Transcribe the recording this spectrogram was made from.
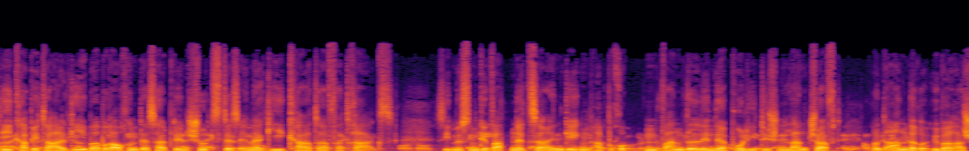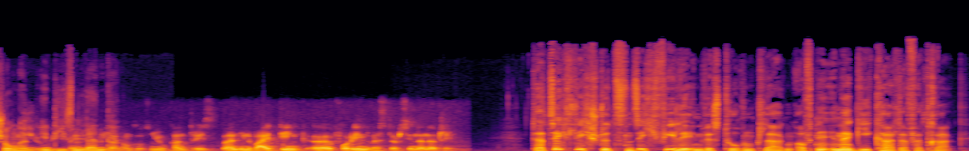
Die Kapitalgeber brauchen deshalb den Schutz des Energiecharta-Vertrags. Sie müssen gewappnet sein gegen abrupten Wandel in der politischen Landschaft und andere Überraschungen in diesen Ländern when inviting uh, for investors in energy. Tatsächlich stützen sich viele Investorenklagen auf den Energiecharta-Vertrag.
